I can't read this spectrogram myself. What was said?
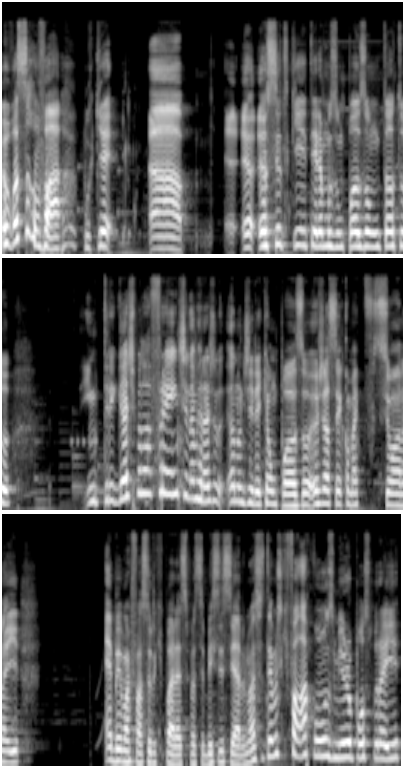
Eu vou salvar, porque uh, eu, eu sinto que teremos um puzzle um tanto intrigante pela frente. Na verdade, eu não diria que é um puzzle. Eu já sei como é que funciona e é bem mais fácil do que parece, pra ser bem sincero. Nós temos que falar com os Miracles por aí.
